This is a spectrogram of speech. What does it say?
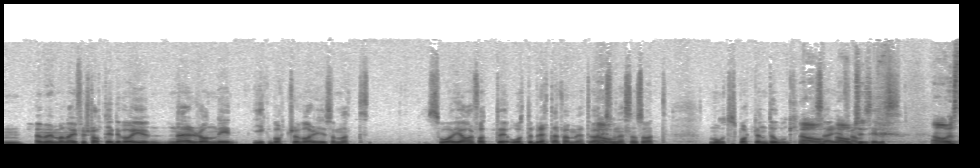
Mm. Ja, men man har ju förstått det. Det var ju när Ronny gick bort så var det ju som att så jag har fått det återberättat för mig att det var Ja. liksom nästan så att motorsporten dog Ja, i Sverige ja, fram precis. tills Ja, just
